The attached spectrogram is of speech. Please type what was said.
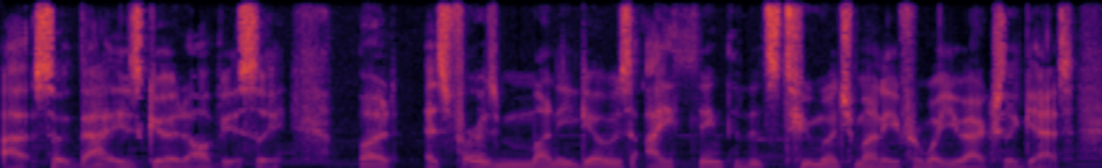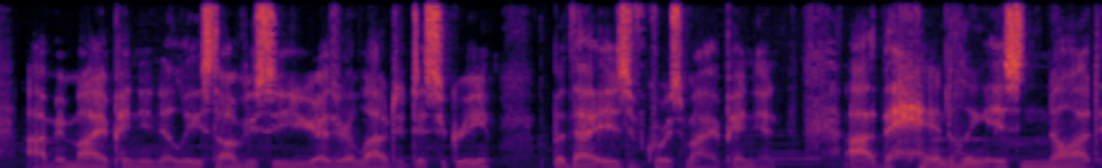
Uh, so that is good, obviously. But as far as money goes, I think that it's too much money for what you actually get. Um, in my opinion, at least. Obviously, you guys are allowed to disagree, but that is, of course, my opinion. Uh, the handling is not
